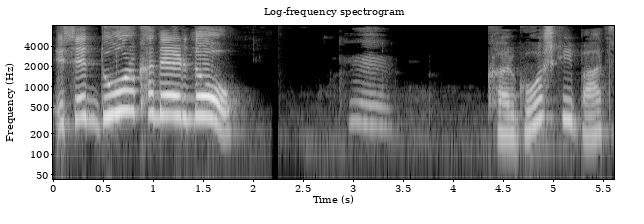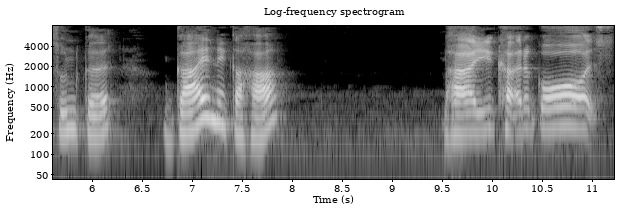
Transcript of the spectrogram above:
इसे दूर खदेड़ दो। हम्म, खरगोश की बात सुनकर गाय ने कहा भाई खरगोश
